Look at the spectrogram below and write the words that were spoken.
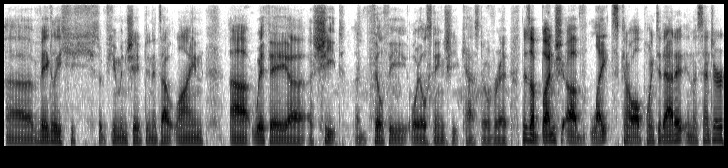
uh, vaguely sort of human shaped in its outline, uh, with a uh, a sheet, a filthy oil stained sheet cast over it. There's a bunch of lights, kind of all pointed at it in the center,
